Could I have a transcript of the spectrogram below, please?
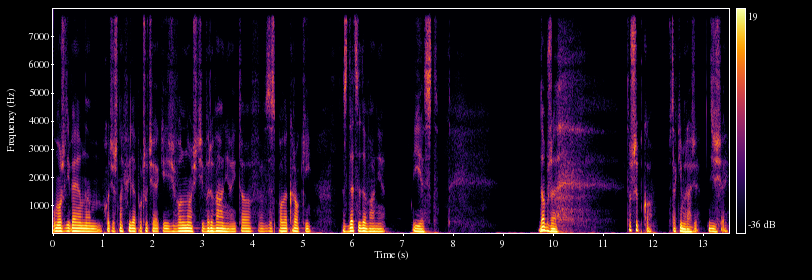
umożliwiają nam chociaż na chwilę poczucie jakiejś wolności, wyrwania, i to w zespole kroki zdecydowanie jest. Dobrze, to szybko w takim razie dzisiaj.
